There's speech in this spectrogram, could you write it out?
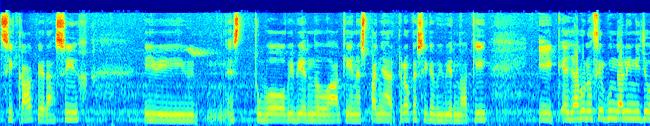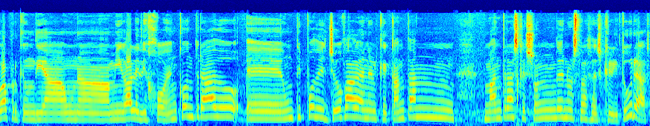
chica que era Sikh y estuvo viviendo aquí en España, creo que sigue viviendo aquí. Y ella conoció el Kundalini Yoga porque un día una amiga le dijo: He encontrado eh, un tipo de yoga en el que cantan mantras que son de nuestras escrituras.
